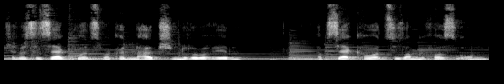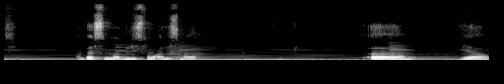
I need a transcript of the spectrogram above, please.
Ich habe es jetzt sehr kurz, man könnte eine halbe Stunde darüber reden. Habe sehr kurz zusammengefasst und am besten man liest noch alles nach. Ähm, ja,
